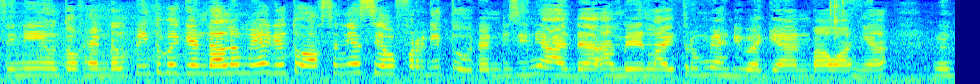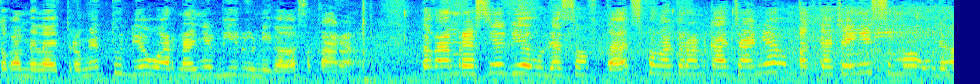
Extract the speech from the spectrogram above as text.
sini untuk handle pintu bagian dalam ya. Dia tuh aksennya silver gitu. Dan di sini ada ambient lightroom ya di bagian bawahnya. Dan untuk ambient lightroomnya tuh dia warnanya biru nih kalau sekarang. Untuk armrestnya dia udah soft touch. Pengaturan kacanya empat kaca ini semua udah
